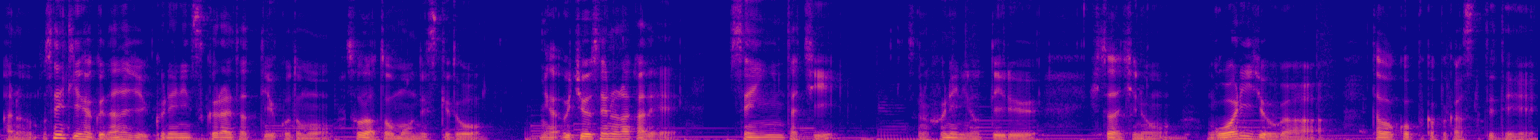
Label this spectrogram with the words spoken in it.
あの1979年に作られたっていうこともそうだと思うんですけどなんか宇宙船の中で船員たちその船に乗っている人たちの5割以上がタバコプカプカ吸ってて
